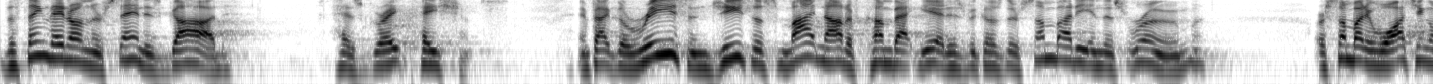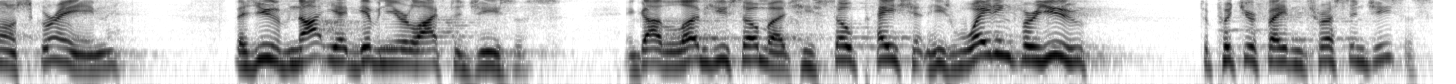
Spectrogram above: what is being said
the thing they don't understand is God has great patience. In fact, the reason Jesus might not have come back yet is because there's somebody in this room or somebody watching on a screen that you have not yet given your life to Jesus. And God loves you so much, He's so patient, He's waiting for you to put your faith and trust in Jesus.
